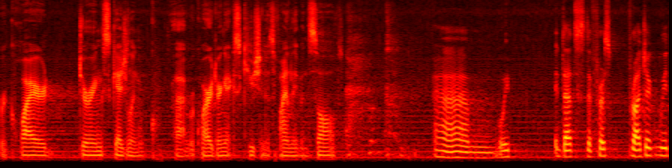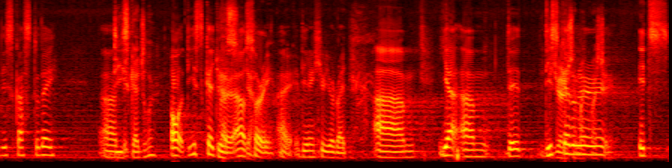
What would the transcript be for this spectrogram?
required during scheduling, uh, required during execution has finally been solved? um, we, that's the first project we discussed today. Uh, the- Descheduler? Oh, descheduler. Yes, oh, yeah. sorry, I didn't hear you right. Um, yeah, um, the Did you understand my descheduler. It's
